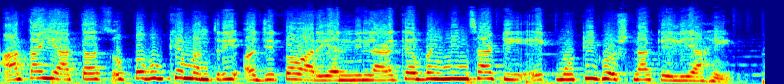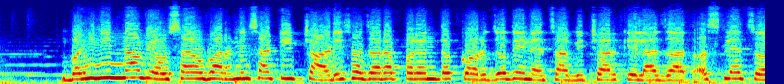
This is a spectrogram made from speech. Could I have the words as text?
आता यातच उपमुख्यमंत्री अजित पवार यांनी लाडक्या बहिणींसाठी एक मोठी घोषणा केली आहे. बहिणींना व्यवसाय उभारणीसाठी चाळीस हजारापर्यंत कर्ज देण्याचा विचार केला जात असल्याचं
